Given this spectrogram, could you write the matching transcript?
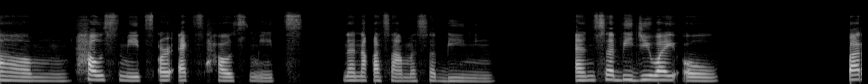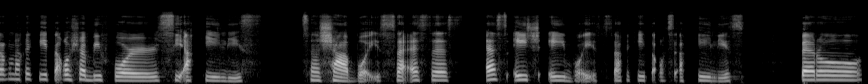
um, housemates or ex-housemates na nakasama sa Bini. And sa BGYO, parang nakikita ko siya before si Achilles sa Sha Boys, sa SS, SHA Boys. Nakikita ko si Achilles. Pero,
